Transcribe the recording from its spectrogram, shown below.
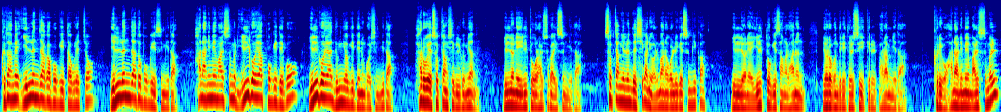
그 다음에 읽는 자가 복이 있다고 그랬죠. 읽는 자도 복이 있습니다. 하나님의 말씀을 읽어야 복이 되고 읽어야 능력이 되는 것입니다. 하루에 석 장씩 읽으면 1년에 1독을 할 수가 있습니다. 석 장 읽는데 시간이 얼마나 걸리겠습니까? 1년에 1독 이상을 하는 여러분들이 될 수 있기를 바랍니다. 그리고 하나님의 말씀을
